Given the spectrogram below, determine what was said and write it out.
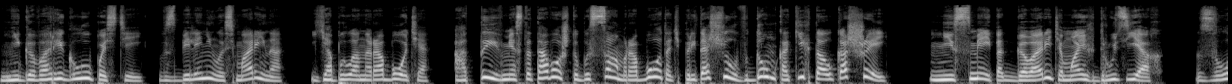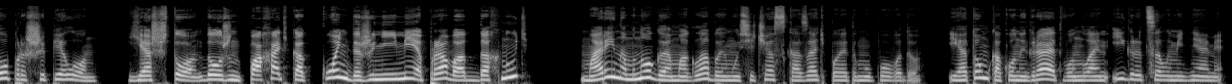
«Не говори глупостей!» — взбеленилась Марина. «Я была на работе, а ты вместо того, чтобы сам работать, притащил в дом каких-то алкашей!» «Не смей так говорить о моих друзьях!» Зло прошипел он. «Я что, должен пахать как конь, даже не имея права отдохнуть?» Марина многое могла бы ему сейчас сказать по этому поводу. И о том, как он играет в онлайн-игры целыми днями.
